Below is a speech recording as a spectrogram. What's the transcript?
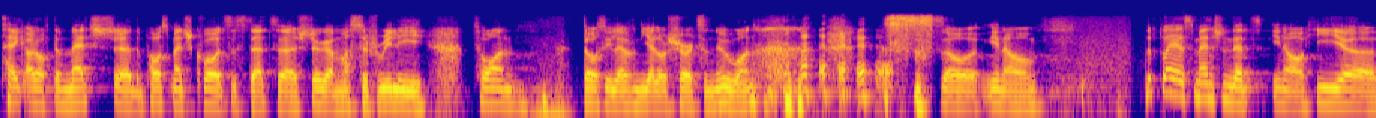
take out of the match, uh, the post-match quotes is that uh, Stöger must have really torn those 11 yellow shirts a new one. so you know, the players mentioned that you know he uh,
